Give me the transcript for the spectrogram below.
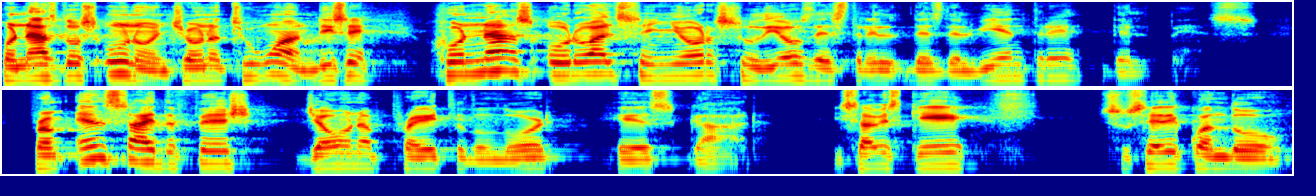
Jonás 2.1 en Jonah 2.1. Dice, Jonás oró al Señor su Dios desde, desde el vientre del pez. From inside the fish, Jonah prayed to the Lord his God. ¿Y sabes qué sucede cuando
